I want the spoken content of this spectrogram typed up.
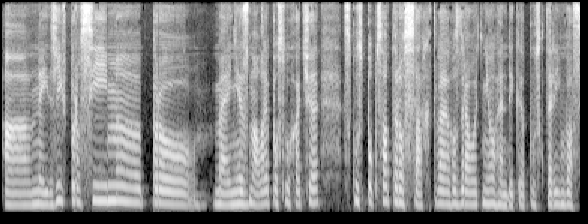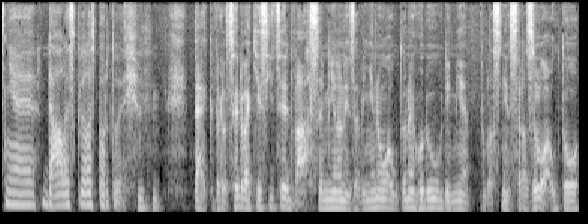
A nejdřív prosím pro méně znalé posluchače, zkus popsat rozsah tvého zdravotního handicapu, s kterým vlastně dále skvěle sportuješ. tak v roce 2002 jsem měl nezaviněnou autonehodu, kdy mě vlastně srazilo auto,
